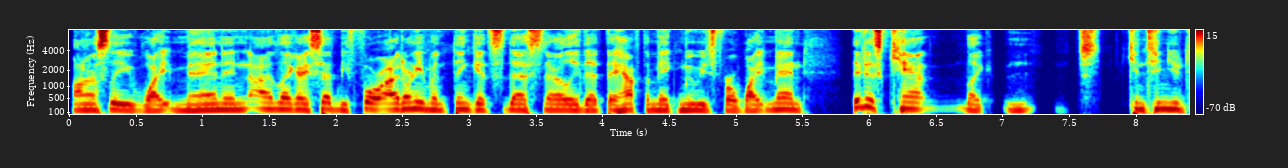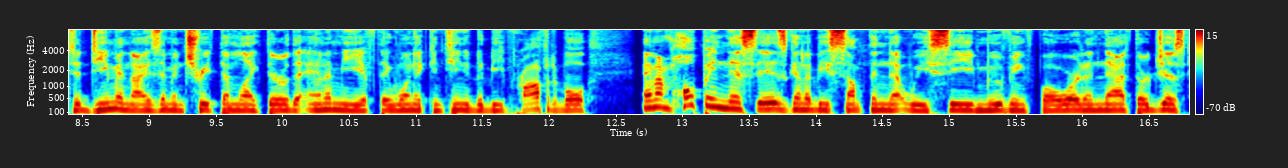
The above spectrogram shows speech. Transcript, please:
honestly white men. And I, like I said before, I don't even think it's necessarily that they have to make movies for white men. They just can't like continue to demonize them and treat them like they're the enemy if they want to continue to be profitable. And I'm hoping this is going to be something that we see moving forward and that they're just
